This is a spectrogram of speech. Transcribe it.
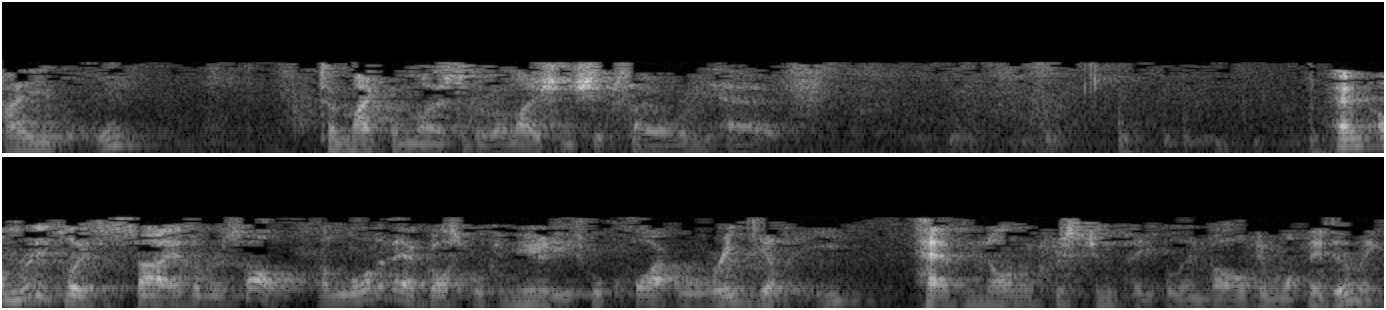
table to make the most of the relationships they already have. And I'm really pleased to say, as a result, a lot of our gospel communities will quite regularly have non-Christian people involved in what they're doing,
